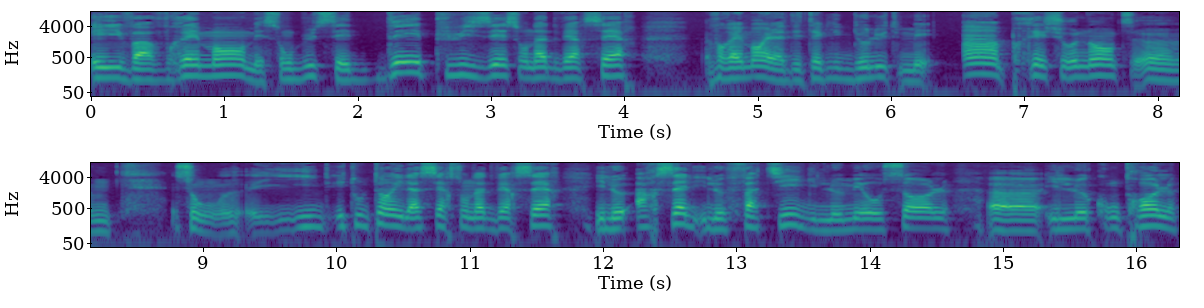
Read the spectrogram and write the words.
et il va vraiment, mais son but c'est d'épuiser son adversaire. Vraiment, il a des techniques de lutte, mais impressionnante. Euh, son, il, tout le temps, il assère son adversaire, il le harcèle, il le fatigue, il le met au sol, euh, il le contrôle.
